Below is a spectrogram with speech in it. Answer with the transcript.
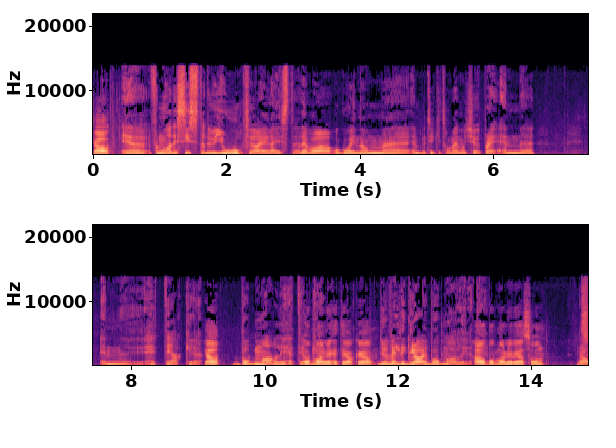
Ja. eh, For noe av det siste du gjorde før jeg reiste, det var å gå innom eh, en butikk i Trondheim og kjøpe deg en, eh, en hettejakke. ja. Bob Marley-hettejakke. Bob Marley-hettejakke, ja. Du er veldig glad i Bob Marley. vet Ja, og Bob Marley, vi er sånn. Ja,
